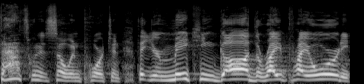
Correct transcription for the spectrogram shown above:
that's when it's so important that you're making God the right priority.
